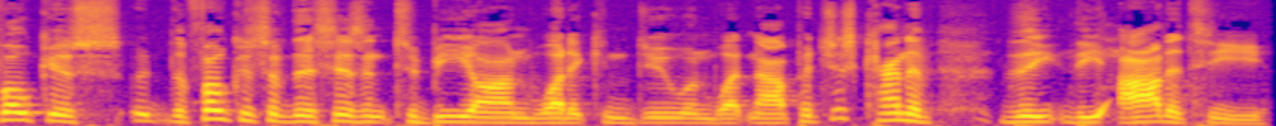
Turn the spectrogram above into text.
focus the focus of this isn't to be on what it can do and whatnot, but just kind of the the oddity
